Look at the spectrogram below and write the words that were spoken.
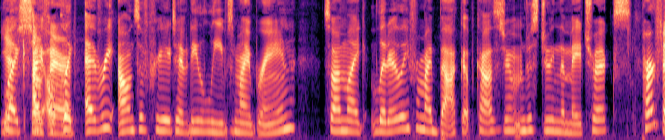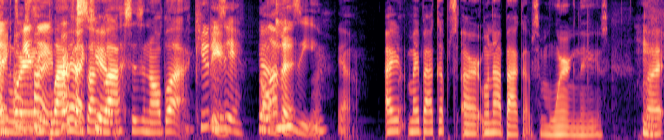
Yes, like so I fair. like every ounce of creativity leaves my brain. So I'm like literally for my backup costume, I'm just doing the Matrix perfect. and wearing fine. black Perfect. sunglasses and all black. Cutie. Easy. I love it. Easy. Yeah. I my backups are well not backups. I'm wearing these. But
